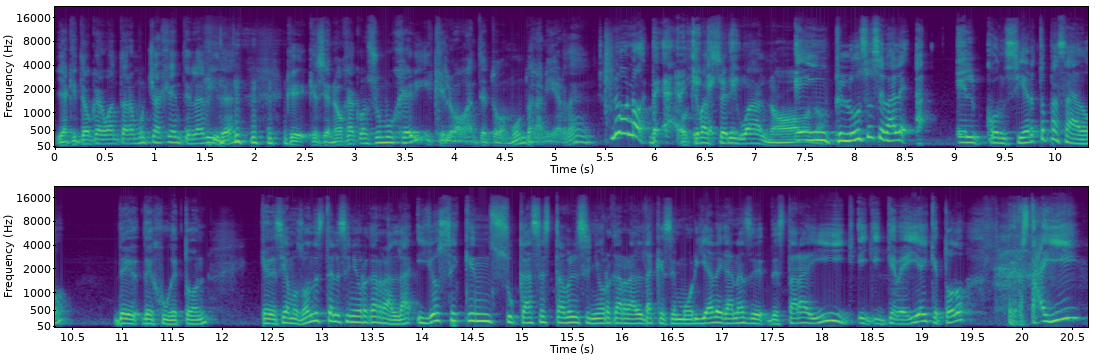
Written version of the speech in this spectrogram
Y aquí tengo que aguantar a mucha gente en la vida que, que se enoja con su mujer y que lo aguante todo el mundo a la mierda. No, no. ¿Por qué va a ser igual? No. E incluso se vale ah, el concierto pasado de, de juguetón que decíamos, ¿dónde está el señor Garralda? Y yo sé que en su casa estaba el señor Garralda que se moría de ganas de, de estar ahí y, y que veía y que todo, pero está ahí.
